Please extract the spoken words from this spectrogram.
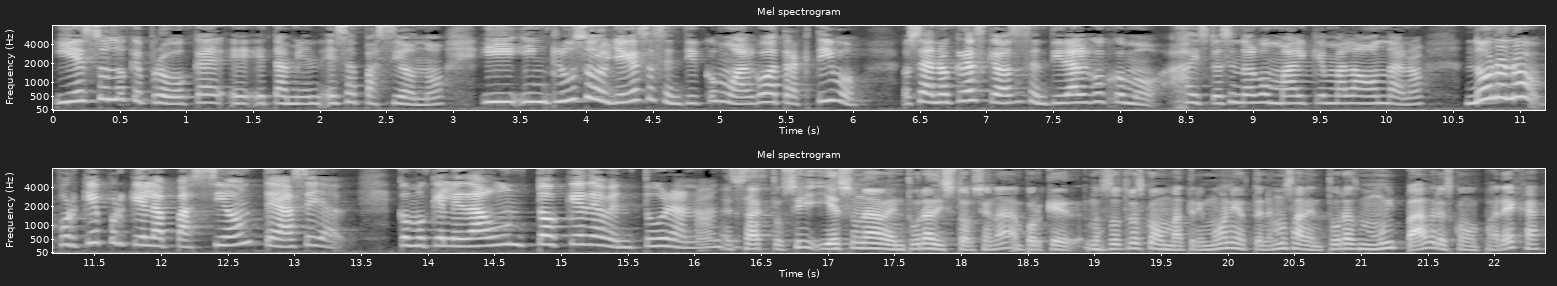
Y eso es lo que provoca eh, eh, también esa pasión, ¿no? Y incluso lo llegas a sentir como algo atractivo. O sea, no creas que vas a sentir algo como, ay, estoy haciendo algo mal, qué mala onda, ¿no? No, no, no. ¿Por qué? Porque la pasión te hace ya, como que le da un toque de aventura, ¿no? Exacto, sí. Y es una aventura distorsionada porque nosotros como matrimonio tenemos aventuras muy padres como pareja,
